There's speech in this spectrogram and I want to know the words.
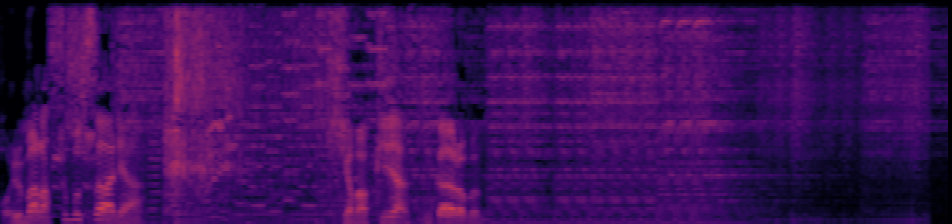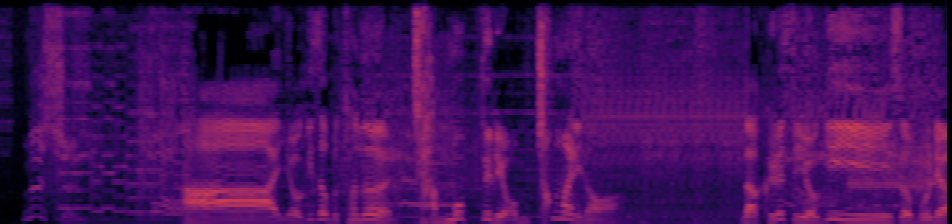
얼마나 스무스하냐. 기가 막히지 않습니까, 여러분? 아, 여기서부터는 잡몹들이 엄청 많이 나와. 나 그래서 여기서 뭐냐.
